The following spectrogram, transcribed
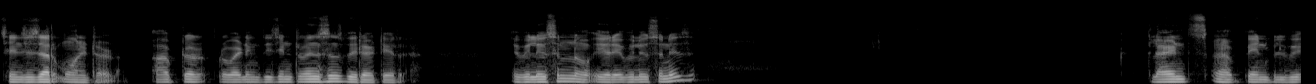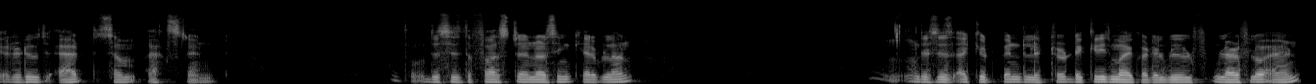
changes are monitored. After providing these interventions we write here evaluation. Now here evaluation is client's uh, pain will be reduced at some extent so this is the first nursing care plan. This is acute pain related decrease myocardial blood flow and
